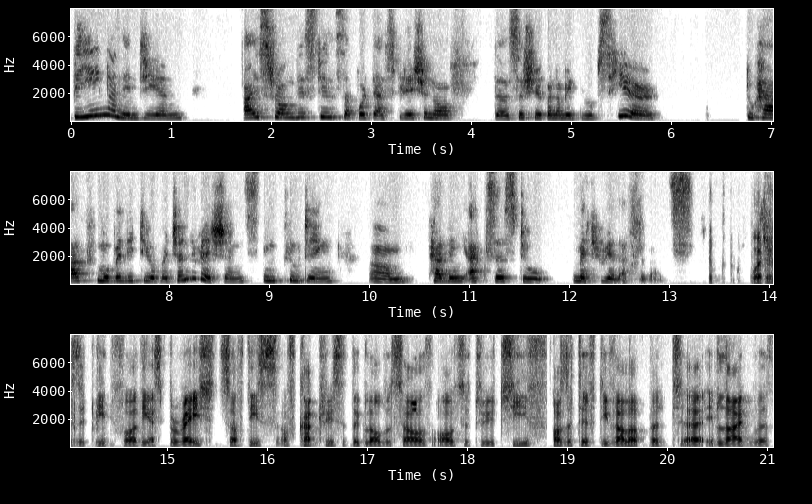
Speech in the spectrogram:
being an Indian, I strongly still support the aspiration of the socioeconomic groups here to have mobility over generations, including um, having access to material affluence. What does it mean for the aspirations of these of countries in the global south also to achieve positive development uh, in line with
